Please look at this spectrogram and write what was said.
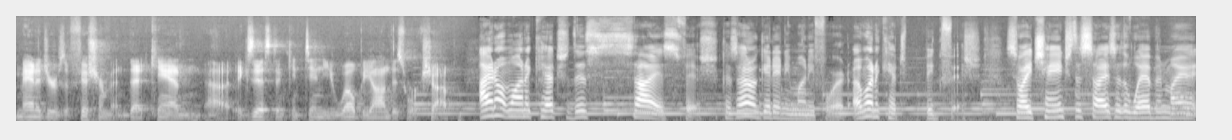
managers, of fishermen that can uh, exist and continue well beyond this workshop. I don't want to catch this size fish because I don't get any money for it. I want to catch big fish. So I changed the size of the web in my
